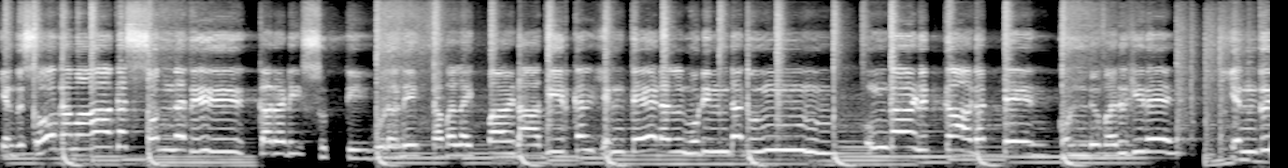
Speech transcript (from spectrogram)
என்று சோகமாக சொன்னது. கரடி சுட்டி உடனே கவலைப்படாதீர்கள். என் தேடல் முடிந்ததும் உங்களுக்காக தேன் கொண்டு வருகிறேன் என்று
